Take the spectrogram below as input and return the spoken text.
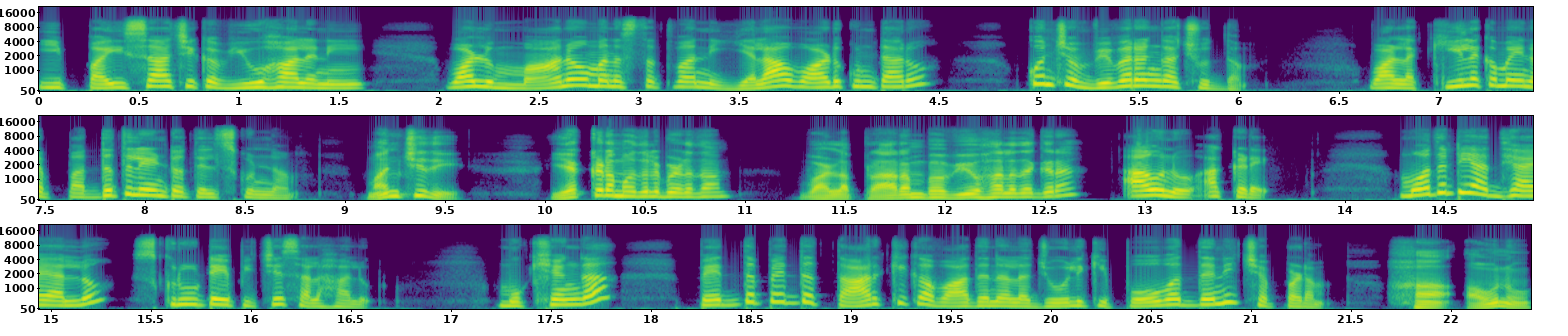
ఈ పైశాచిక వ్యూహాలని వాళ్ళు మానవ మనస్తత్వాన్ని ఎలా వాడుకుంటారో కొంచెం వివరంగా చూద్దాం. వాళ్ళ కీలకమైన పద్ధతులేంటో తెలుసుకుందాం. మంచిది. ఎక్కడ మొదలు పెడదాం? వాళ్ళ ప్రారంభ వ్యూహాల దగ్గర? అవును అక్కడే. మొదటి అధ్యాయాల్లో స్క్రూటేపిచ్చే సలహాలు. ముఖ్యంగా పెద్ద పెద్ద తార్కిక వాదనల జోలికి పోవద్దని చెప్పడం. హా అవును.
